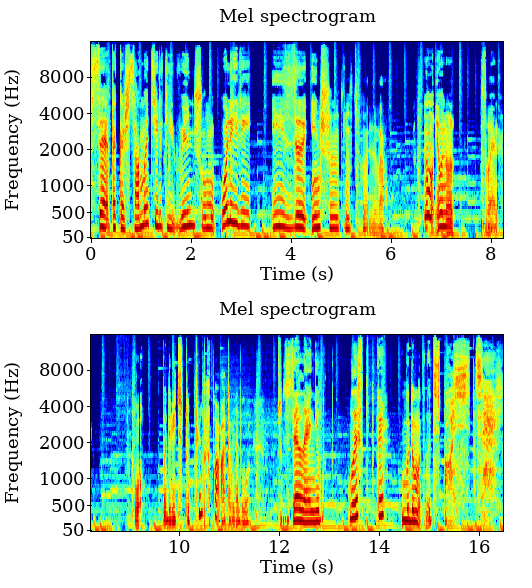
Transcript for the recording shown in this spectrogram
все таке ж саме, тільки в іншому кольорі і з іншою плюшкою зверху. Ну, і воно зелене. О, подивіться, тут плюшка, а там не було. Тут зелені блискітки. Будемо дивитися. Ось цей.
